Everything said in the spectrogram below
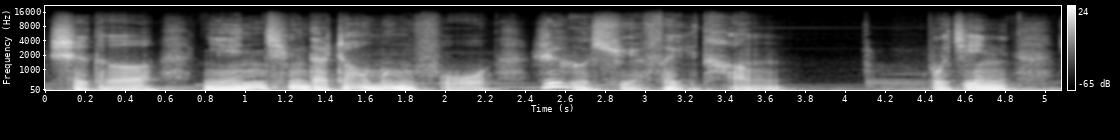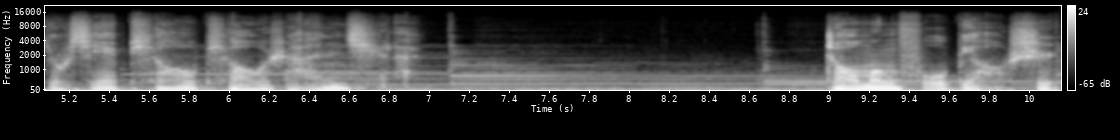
使得年轻的赵孟頫热血沸腾，不禁有些飘飘然起来。赵孟頫表示：“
